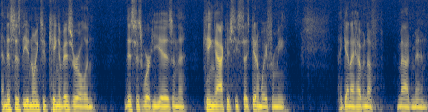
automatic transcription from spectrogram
And this is the anointed king of Israel, and this is where he is. And the King Achish, he says, Get him away from me. Again, I have enough madmen.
